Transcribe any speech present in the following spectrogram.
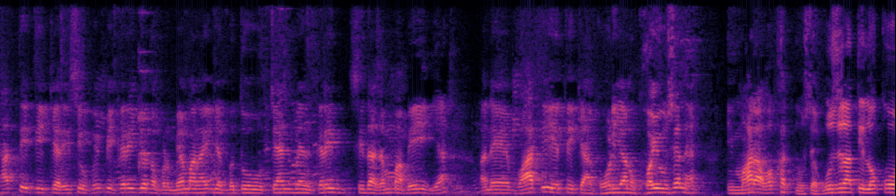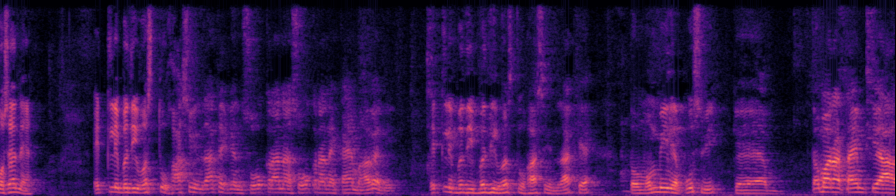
થતી હતી કે રિસીવ પીપી કરી ગયો તો, પણ મહેમાન આવી ગયા, બધું ચેન્જ બેન્જ કરી સીધા જમવા બેસી ગયા. અને વાત એ હતી કે આ ઘોડિયાનું ખોયું છે ને એ મારા વખતનું છે. ગુજરાતી લોકો છે ને એટલી બધી વસ્તુ હાસવીને રાખે કે છોકરાના છોકરાને કાયમ આવે નહીં. એટલી બધી બધી વસ્તુ હાસવીને રાખે. તો મમ્મીને પૂછવી કે તમારા ટાઈમ કે આ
